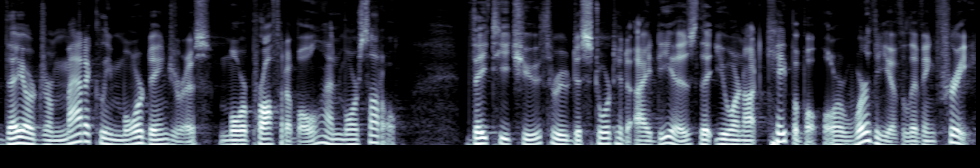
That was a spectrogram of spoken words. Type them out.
They are dramatically more dangerous, more profitable, and more subtle. They teach you through distorted ideas that you are not capable or worthy of living free.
